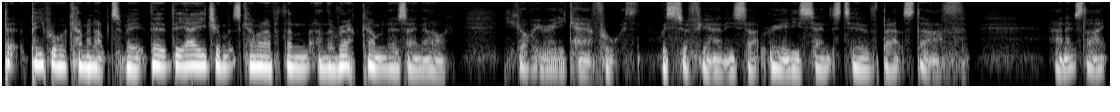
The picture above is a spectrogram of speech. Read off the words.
But people were coming up to me. The the agent was coming up to them, and the rep company was saying, "Oh, you got to be really careful with with Sufjan. He's like really sensitive about stuff." And it's like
